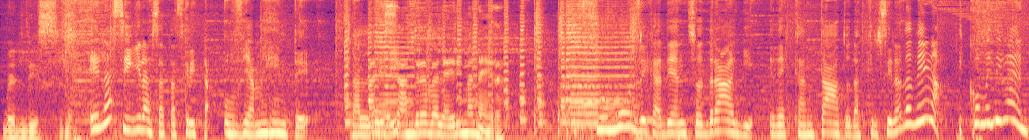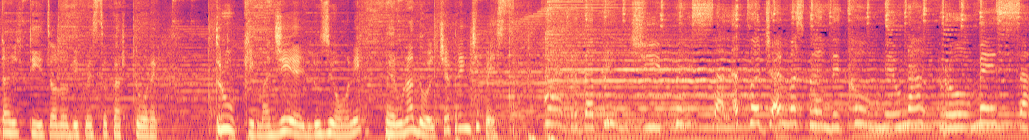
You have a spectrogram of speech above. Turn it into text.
Bellissimo. E la sigla è stata scritta ovviamente da lei. Alessandra Valeri Manera. Su musica di Enzo Draghi ed è cantato da Cristina D'Avena e come diventa il titolo di questo cartone? Trucchi, magie e illusioni per una dolce principessa. Guarda principessa, la tua gemma splende come una promessa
